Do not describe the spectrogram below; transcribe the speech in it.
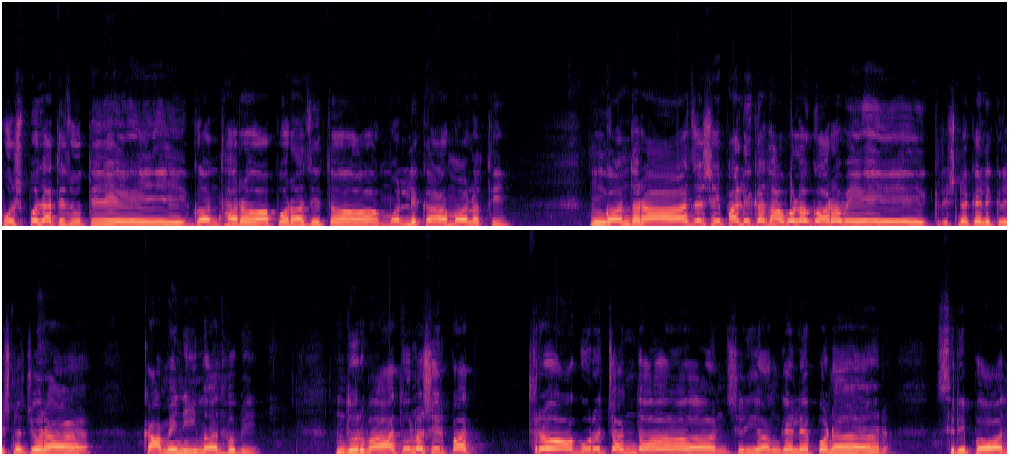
পুষ্প জাতি জ্যোতি, গন্ধার অপরাজিত মল্লিকা মালতী গন্ধরাজ, শেফালিকা, ধবল করবী কৃষ্ণকেলি, কৃষ্ণচূড়া, কামিনী, মাধবী। দুর্ভা, তুলসীর পাত্র, অগুরু চন্দন, শ্রী অঙ্গে লেপনার শ্রীপদ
